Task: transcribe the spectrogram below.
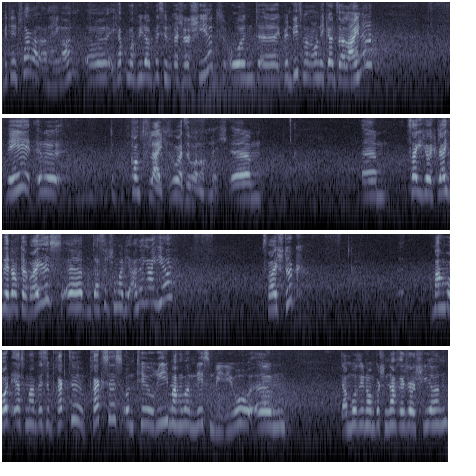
mit den Fahrradanhängern. Äh, ich habe noch wieder ein bisschen recherchiert und äh, ich bin diesmal auch nicht ganz alleine. Nee, äh, du kommst gleich, so weit sind wir noch nicht. Ähm, zeige ich euch gleich, wer noch dabei ist. Ähm, das sind schon mal die Anhänger hier. Zwei Stück. Machen wir heute erstmal ein bisschen Praxis und Theorie machen wir im nächsten Video. Ähm, da muss ich noch ein bisschen nachrecherchieren.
